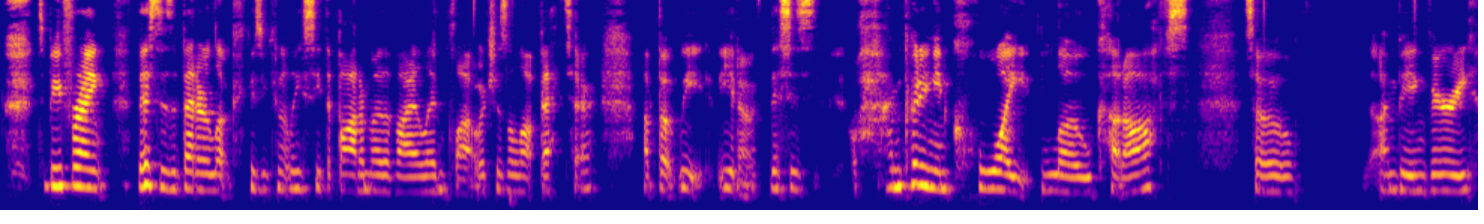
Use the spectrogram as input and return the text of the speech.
to be frank, this is a better look because you can at least see the bottom of the violin plot, which is a lot better. Uh, but we, you know, this is, I'm putting in quite low cutoffs. So I'm being very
